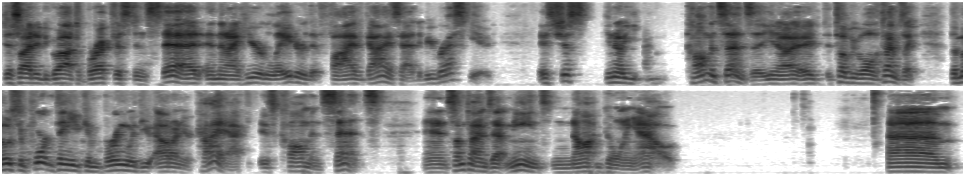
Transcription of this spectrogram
decided to go out to breakfast instead, and then I hear later that five guys had to be rescued. It's just, you know, common sense. Uh, you know, I, I tell people all the time, it's like the most important thing you can bring with you out on your kayak is common sense. And sometimes that means not going out. Um,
